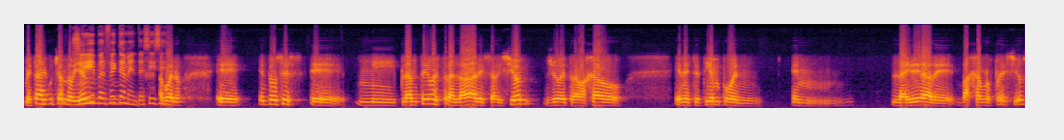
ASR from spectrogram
¿Me estás escuchando bien? Sí, perfectamente, sí, sí. Ah, bueno, eh, entonces, eh, mi planteo es trasladar esa visión. Yo he trabajado en este tiempo en, la idea de bajar los precios.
